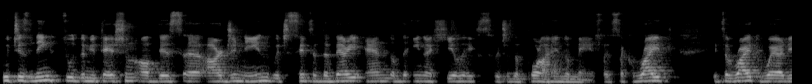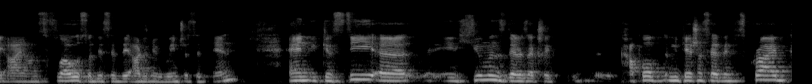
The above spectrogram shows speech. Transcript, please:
which is linked to the mutation of this uh, arginine, which sits at the very end of the inner helix, which is the polar ion domain. So it's like right, it's right where the ions flow. So this is the arginine we're interested in. And you can see uh, in humans, there's actually couple of mutations have been described,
